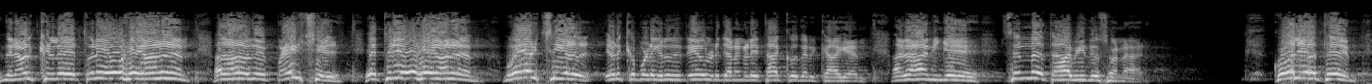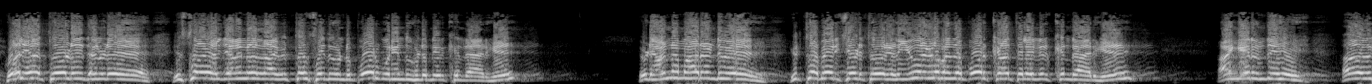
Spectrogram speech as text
இந்த நாட்களிலே துணை வகையான அதாவது பயிற்சி எத்தனை வகையான முயற்சிகள் எடுக்கப்படுகிறது தேவனுடைய ஜனங்களை தாக்குவதற்காக. அதான் இங்கே சின்ன தாவிது சொன்னார். கோலியாத்து கோலியாத்தோடு தன்னுடைய இஸ்ரேல் ஜனங்கள் எல்லாம் யுத்தம் செய்து கொண்டு போர் புரிந்து கொண்டு நிற்கின்றார்கள். இவருடைய அண்ணமார் ரெண்டு பேர் யுத்த பயிற்சி எடுத்தவர்கள். இவர்களும் அந்த போர்க்களத்தில் நிற்கின்றார்கள். அங்கிருந்து அதாவது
